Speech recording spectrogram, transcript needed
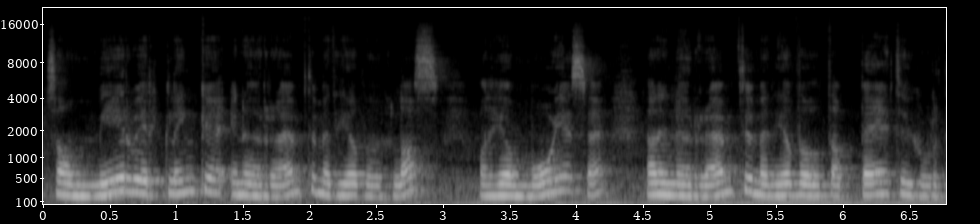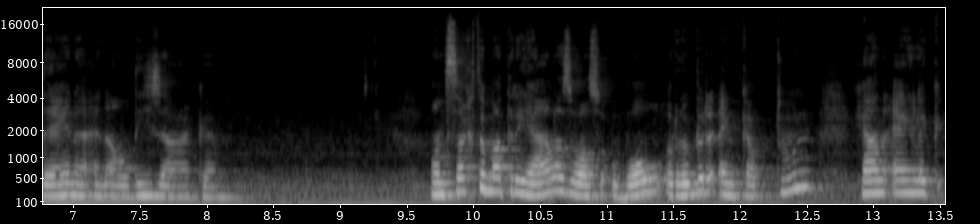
Zal meer weer klinken in een ruimte met heel veel glas. Wat heel mooi is. Hè, dan in een ruimte met heel veel tapijten, gordijnen en al die zaken. Want zachte materialen zoals wol, rubber en katoen gaan eigenlijk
